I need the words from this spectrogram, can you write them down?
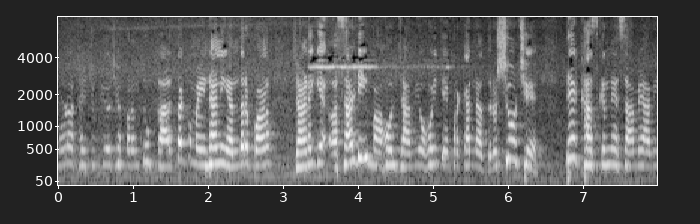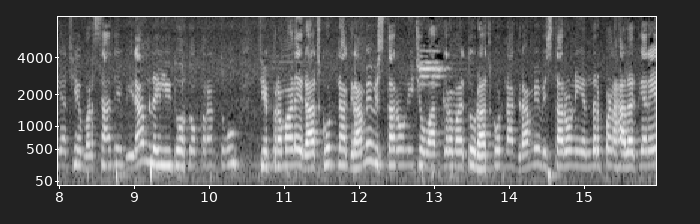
પૂર્ણ થઈ ચૂક્યો છે, પરંતુ કારતક મહિનાની અંદર પણ જાણે કે અષાઢી માહોલ જામ્યો હોય તે પ્રકારના દ્રશ્યો છે. તે ખાસ કરીને સામે આવ્યા છે. વરસાદે વિરામ લઈ લીધો હતો, પરંતુ જે પ્રમાણે રાજકોટના ગ્રામ્ય વિસ્તારોની જો વાત કરવામાં આવે તો રાજકોટના ગ્રામ્ય વિસ્તારોની અંદર પણ હાલ અત્યારે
